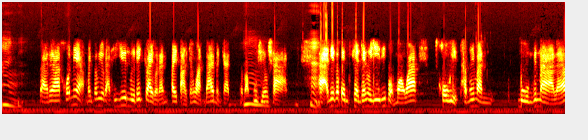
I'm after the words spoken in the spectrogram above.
อืมแต่ในอนาคตเนี่ยมันก็มีโอกาสที่ยื่นมือได้ไกลกว่านั้น ไปต่างจังหวัดได้เหมือนกันสำหรับอืมผู้เชี่ยวชาญค่ะอ่าอันนี้ก็เป็นเทรนด์เทคโนโลยีที่ผมมองว่าโควิดทำให้มัน บูมขึ้นมาแล้ว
